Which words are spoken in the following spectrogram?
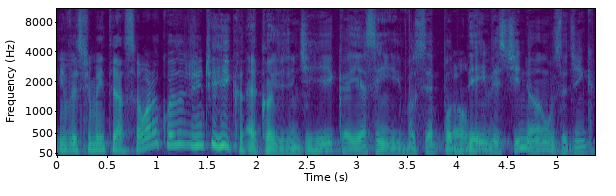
investimento em ação era coisa de gente rica. É coisa de gente rica. E assim, você poder Então- investir, não. Você tinha que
